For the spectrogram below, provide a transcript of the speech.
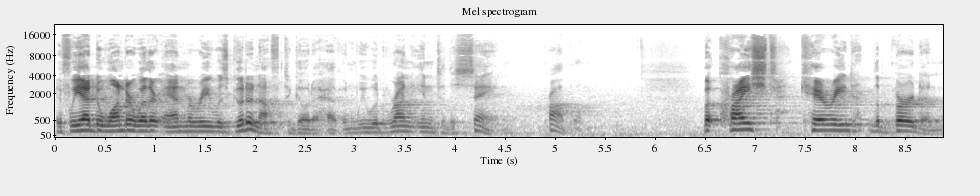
If we had to wonder whether Anne Marie was good enough to go to heaven, we would run into the same problem. But Christ carried the burden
